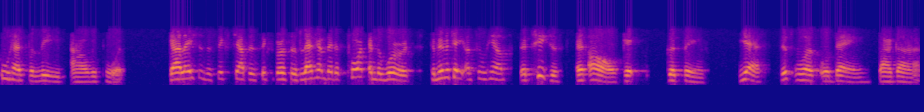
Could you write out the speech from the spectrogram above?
who has believed our report? Galatians, the sixth chapter, and sixth verse says, Let him that is taught in the word communicate unto him that teaches and all get good things. Yes, this was ordained by God.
